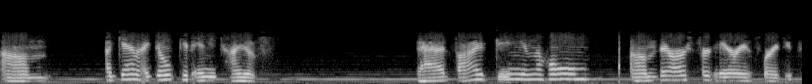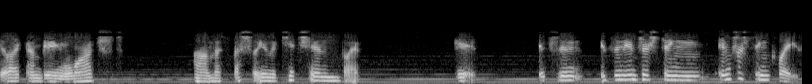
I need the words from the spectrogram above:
Um, again, I don't get any kind of bad vibe being in the home. Um, there are certain areas where I do feel like I'm being watched, um, especially in the kitchen, but it, it's an, it's an interesting, interesting place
